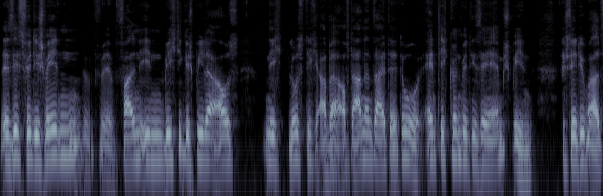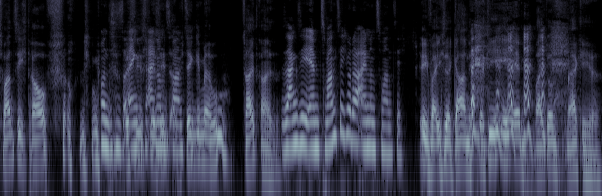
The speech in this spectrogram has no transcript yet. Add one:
Es ist für die Schweden, fallen ihnen wichtige Spieler aus, nicht lustig, aber auf der anderen Seite, du, endlich können wir diese EM spielen. Es steht überall 20 drauf. Und es ist eigentlich ist, 21. Sind, ich denke immer, huh, Zeitreise. Sagen Sie EM 20 oder 21? Ich, ich sage gar nicht, die EM, weil sonst merke ich ja.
